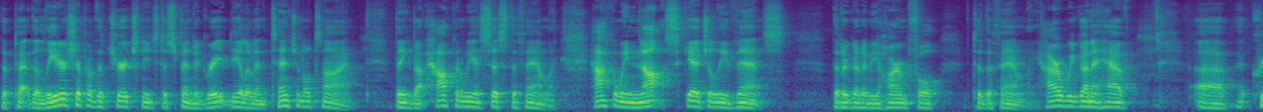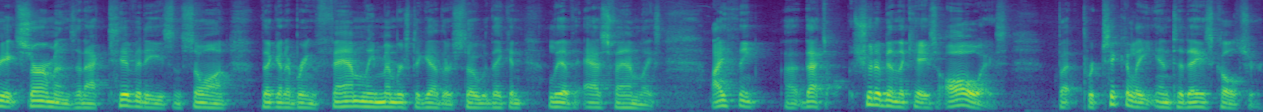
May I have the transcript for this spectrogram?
The, the leadership of the church needs to spend a great deal of intentional time thinking about how can we assist the family? How can we not schedule events that are going to be harmful to the family? How are we going to have uh, create sermons and activities and so on that are going to bring family members together so they can live as families? I think uh, that should have been the case always, but particularly in today's culture,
